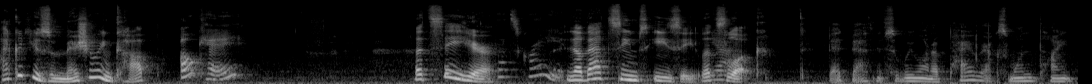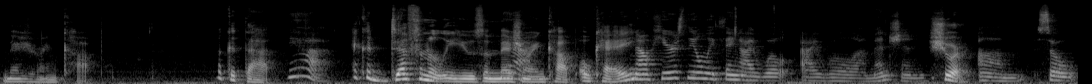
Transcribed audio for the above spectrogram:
I could use a measuring cup. Okay. Let's see here. That's great. Now that seems easy. Let's Yeah. look. Bed Bath. and- So we want a Pyrex one pint measuring cup. Look at that. Yeah. I could definitely use a measuring cup. Okay. Now here's the only thing I will I will uh, mention. Sure. Um, so,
